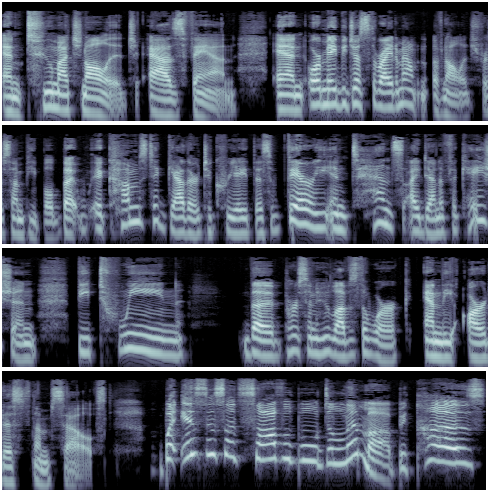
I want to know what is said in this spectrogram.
and too much knowledge as fan. And, or maybe just the right amount of knowledge for some people. But it comes together to create this very intense identification between the person who loves the work and the artist themselves. But is this a solvable dilemma? Because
